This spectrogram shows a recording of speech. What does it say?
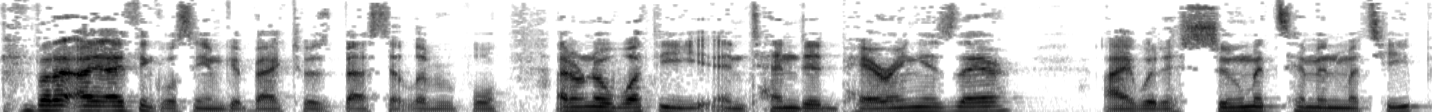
but I, I think we'll see him get back to his best at Liverpool. I don't know what the intended pairing is there. I would assume it's him and Matip.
